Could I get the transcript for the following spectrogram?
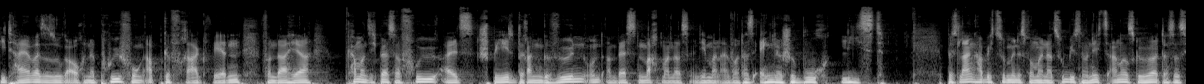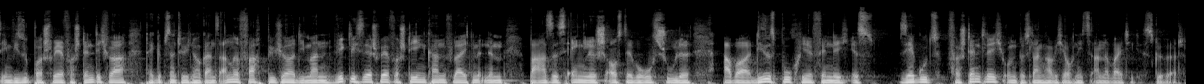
die teilweise sogar auch in der Prüfung abgefragt werden. Von daher kann man sich besser früh als spät dran gewöhnen und am besten macht man das, indem man einfach das englische Buch liest. Bislang habe ich zumindest von meinen Azubis noch nichts anderes gehört, dass das irgendwie super schwer verständlich war. Da gibt es natürlich noch ganz andere Fachbücher, die man wirklich sehr schwer verstehen kann, vielleicht mit einem Basis-Englisch aus der Berufsschule. Aber dieses Buch hier, finde ich, ist sehr gut verständlich und bislang habe ich auch nichts anderweitiges gehört.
